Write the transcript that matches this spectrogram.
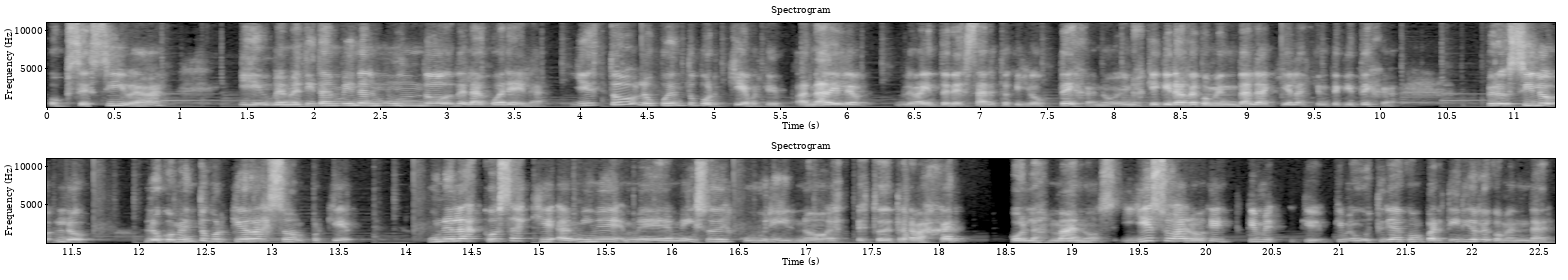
obsesiva y me metí también al mundo de la acuarela. Y esto lo cuento por qué, porque a nadie le, le, va a interesar esto que yo teja, ¿no? Y no es que quiera recomendarle aquí a la gente que teja, pero sí lo, lo, lo comento por qué razón, porque una de las cosas que a mí me, me, me, hizo descubrir, ¿no? Esto de trabajar con las manos, y eso es algo que, que, me, me gustaría compartir y recomendar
